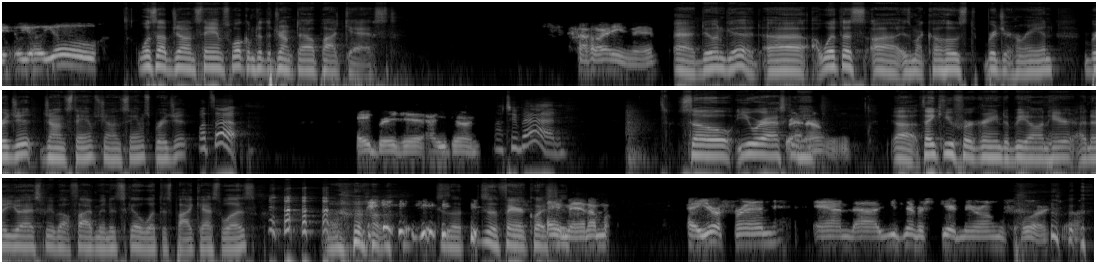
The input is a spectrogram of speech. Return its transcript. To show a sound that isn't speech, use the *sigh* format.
Yo, yo, yo. What's up, John Stamps? Welcome to the Drunk Dial Podcast. How are you, man? Uh, doing good. Uh, with us uh, is my co-host Bridget Horan. Bridget, John Stamps, John Stamps, Bridget. What's up? Hey, Bridget. How you doing? Not too bad. So you were asking Right me. Uh, thank you for agreeing to be on here. I know you asked me about five minutes ago what this podcast was. *laughs* uh, *laughs* which, is a, which is a fair question. Hey, man. I'm. Hey, you're a friend, and uh, you've never steered me wrong before. So. *laughs*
